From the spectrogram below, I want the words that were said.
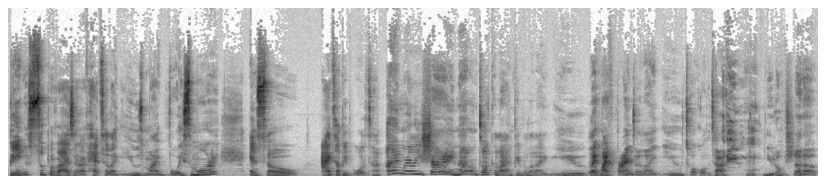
being a supervisor, I've had to like use my voice more, and so I tell people all the time, I'm really shy and I don't talk a lot. And people are like, you, like my friends are like, you talk all the time. you don't shut up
